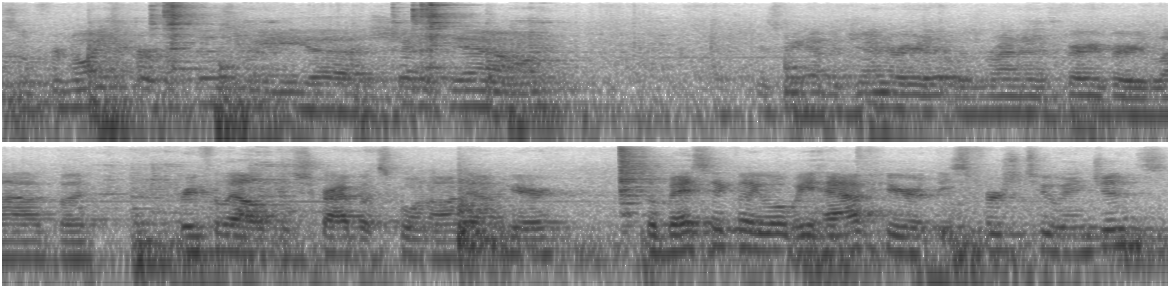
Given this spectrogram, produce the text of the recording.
So for noise purposes, we uh, shut it down because we have a generator that was running. It's very, very loud, but briefly I'll describe what's going on down here. So basically what we have here, these first two engines,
